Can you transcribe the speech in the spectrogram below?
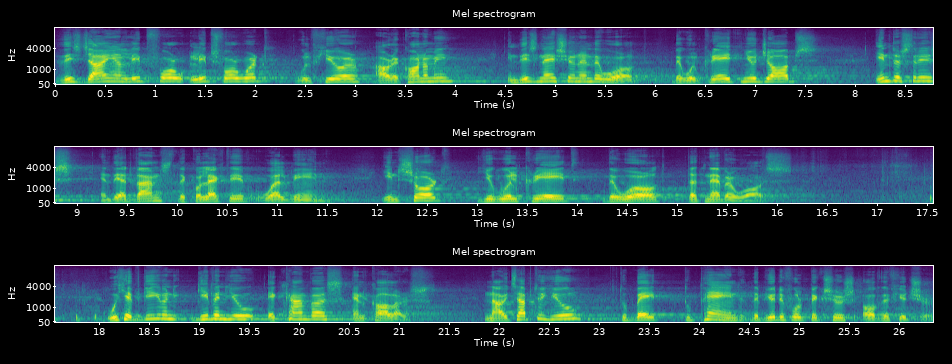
This giant leap for, leaps forward will fuel our economy in this nation and the world. They will create new jobs, industries, and they advance the collective well-being. In short, you will create the world that never was. We have given, given you a canvas and colors. Now it's up to you to, to paint the beautiful pictures of the future.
